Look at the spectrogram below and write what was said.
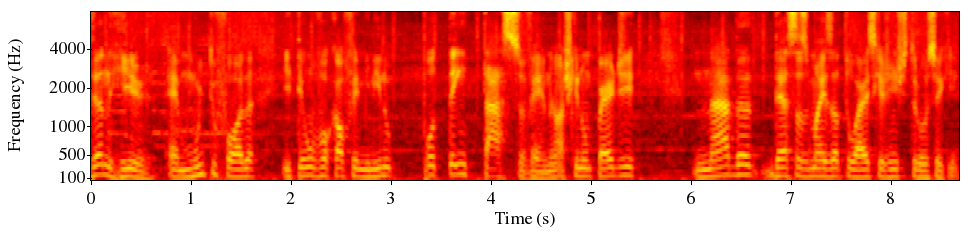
Than Here. É muito foda e tem um vocal feminino potentaço, velho. Eu Acho que não perde nada dessas mais atuais que a gente trouxe aqui.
